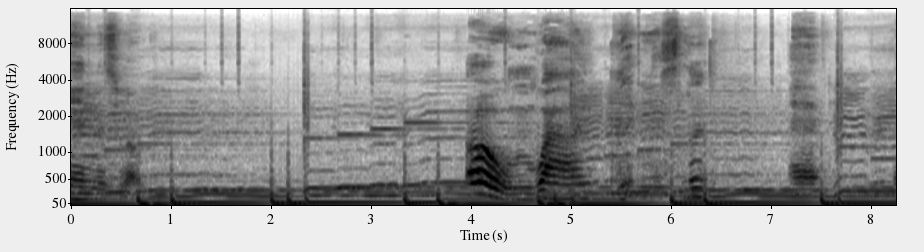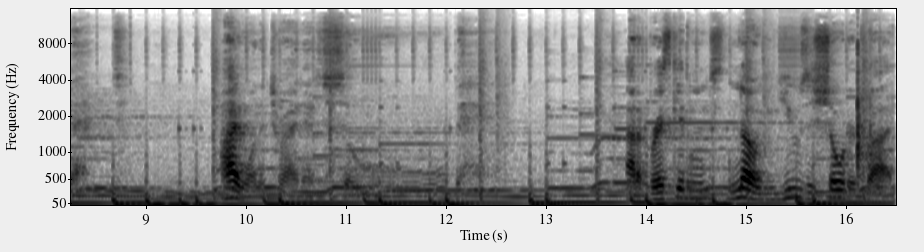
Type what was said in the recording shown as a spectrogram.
in the smoke. Oh my goodness, look at that. I want to try that so bad. out of brisket? No, you use a shoulder clod.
